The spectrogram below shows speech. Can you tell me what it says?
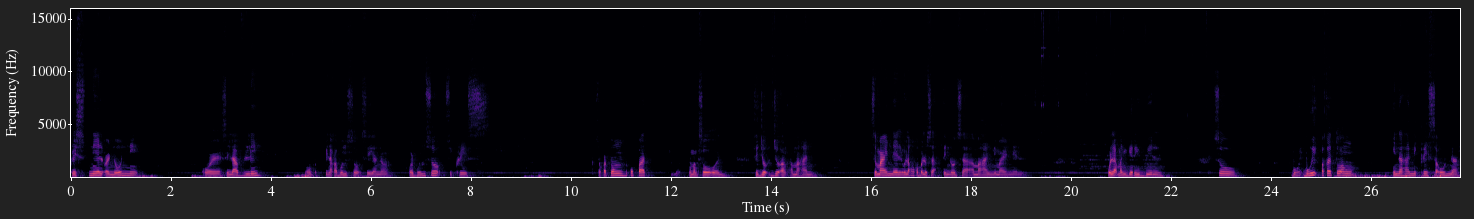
Christnel or Noni or si Lovely o pinakabunso si ano or bunso si Chris. So katong upat na magsuon si Jojo ang amahan si Marnel, wala akong kabalo sa tinod sa amahan ni Marnel. Wala man gi-reveal. So, buhi, buhi pa ka to ang inahan ni Chris sa una.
